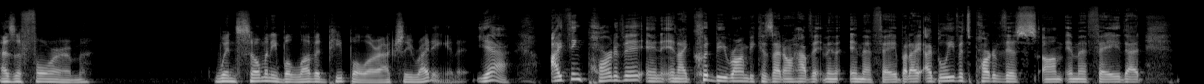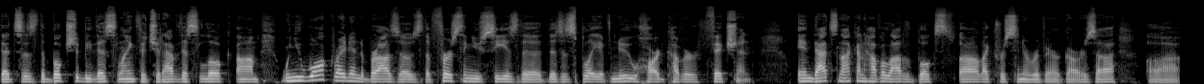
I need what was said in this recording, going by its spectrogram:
as a form when so many beloved people are actually writing in it? Yeah. I think part of it, and, and I could be wrong because I don't have an MFA, but I, I believe it's part of this um, MFA that, that says the book should be this length, it should have this look. Um, when you walk right into Brazos, the first thing you see is the, the display of new hardcover fiction. And that's not going to have a lot of books uh, like Cristina Rivera Garza uh,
